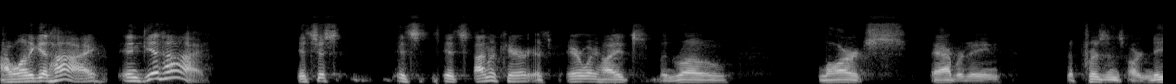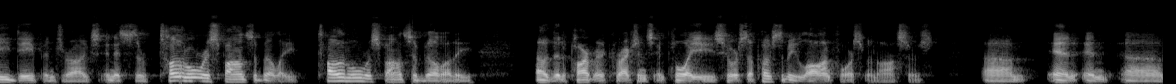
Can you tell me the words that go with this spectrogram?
I want to get high and get high. It's just it's it's I don't care. It's Airway Heights, Monroe, Larch, Aberdeen. The prisons are knee deep in drugs, and it's the total responsibility, total responsibility of the Department of Corrections employees who are supposed to be law enforcement officers. Um, and and uh,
